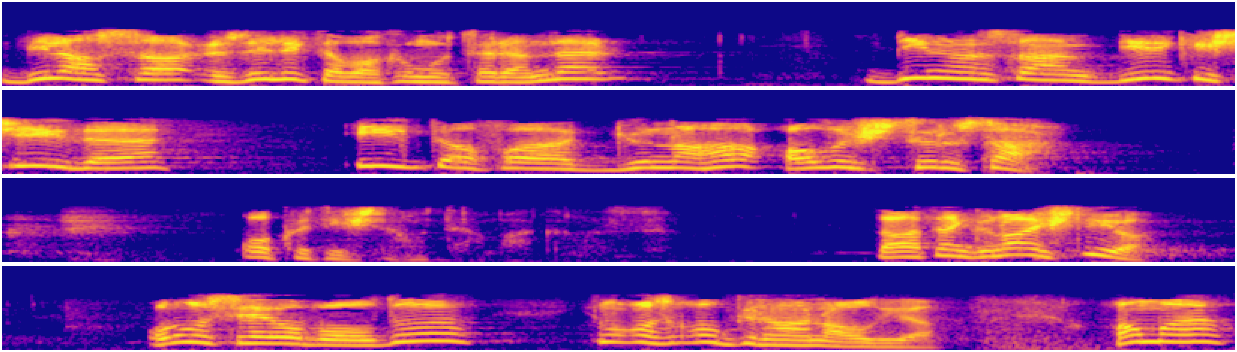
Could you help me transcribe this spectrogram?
Bilhassa özellikle bakın muhteremler bir insan bir kişiyi de ilk defa günaha alıştırsa o kötü işte bakınız. Zaten günah işliyor. Onun sebep oldu o, o günahını alıyor. Ama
